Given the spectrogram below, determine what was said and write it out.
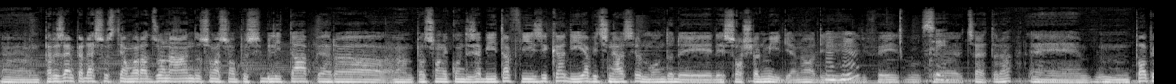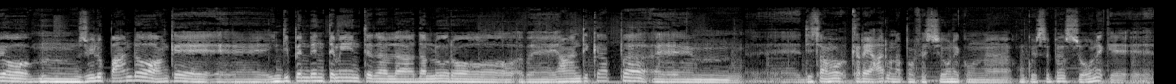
eh, per esempio adesso stiamo ragionando insomma, sulla possibilità per eh, persone con disabilità fisica di avvicinarsi al mondo dei, dei social media, no? di, Mhm. di Facebook, Sì. eccetera, E, mm, proprio mm, sviluppando anche eh, indipendentemente dal, dal loro eh, handicap, ehm, eh, diciamo, creare una professione con, eh, con queste persone che eh,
